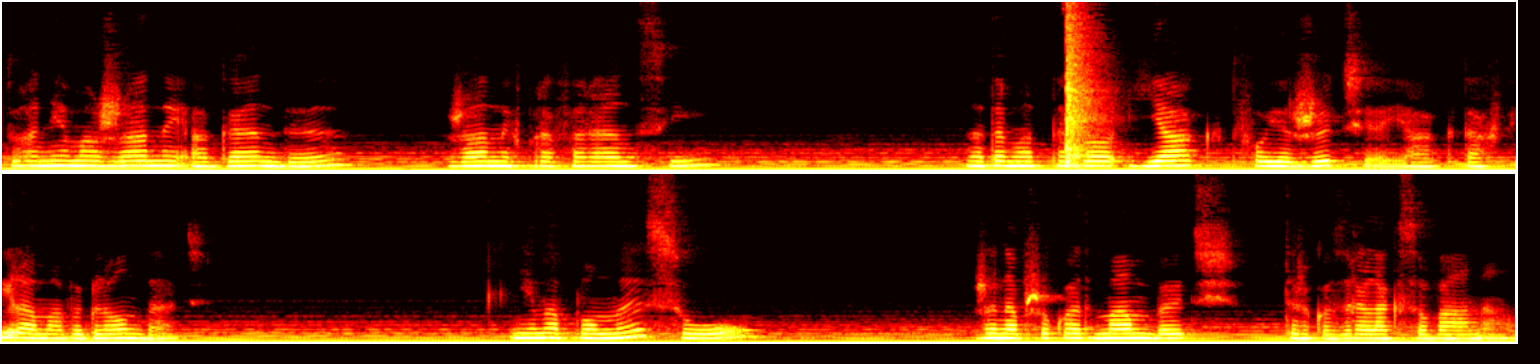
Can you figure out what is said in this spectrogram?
która nie ma żadnej agendy, żadnych preferencji na temat tego, jak Twoje życie, jak ta chwila ma wyglądać. Nie ma pomysłu, że na przykład mam być tylko zrelaksowana,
